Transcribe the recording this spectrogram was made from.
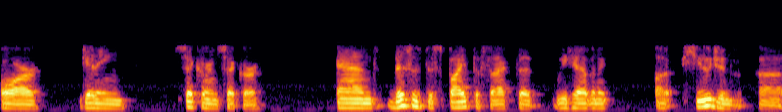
are getting sicker and sicker. And this is despite the fact that we have an, a huge uh,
